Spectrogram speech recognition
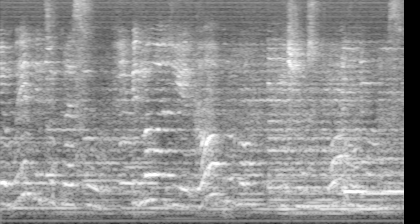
любити цю красу під мелодією доброго, вічно живого голосу.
